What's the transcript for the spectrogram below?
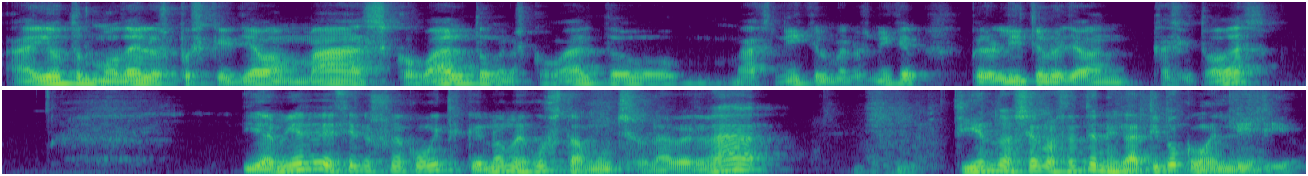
Hay otros modelos pues, que llevan más cobalto, menos cobalto, más níquel, menos níquel, pero el litio lo llevan casi todas. Y a mí he de decir que es una commodity que no me gusta mucho. La verdad, tiendo a ser bastante negativo con el litio.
